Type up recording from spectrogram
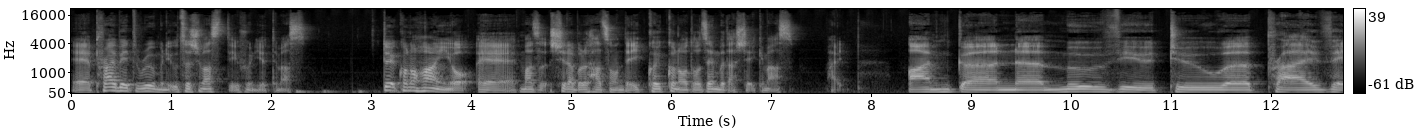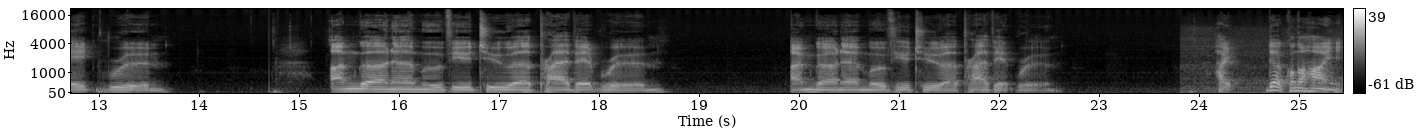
えー、プライベートルームに移しますっていう風に言ってます。で、この範囲を、えーまずシラブル発音で一個一個の音を全部出していきます。はい。I'm gonna move you to a private room. I'm gonna move you to a private room. I'm gonna move you to a private room. はい。ではこの範囲、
